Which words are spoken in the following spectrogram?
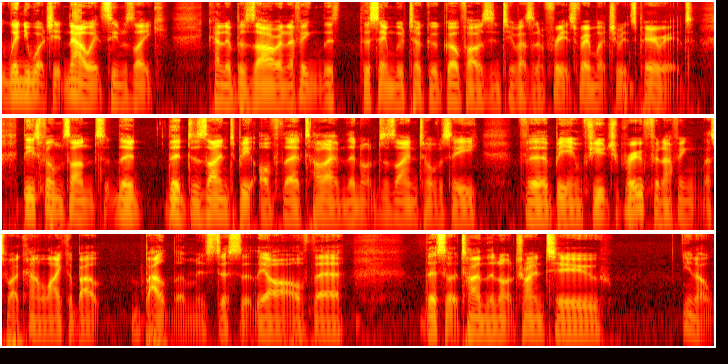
when you watch it now, it seems like kind of bizarre. And I think the the same with Tokyo Godfathers in 2003. It's very much of its period. These films aren't the they're designed to be of their time. They're not designed to obviously for being future proof, and I think that's what I kind of like about about them. It's just that they are of their their sort of time. They're not trying to, you know,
